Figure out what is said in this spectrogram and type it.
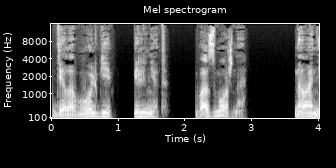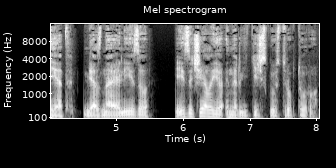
Дело в Ольге или нет? Возможно. Но нет, я знаю Лизу и изучал ее энергетическую структуру.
